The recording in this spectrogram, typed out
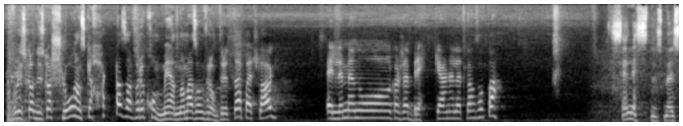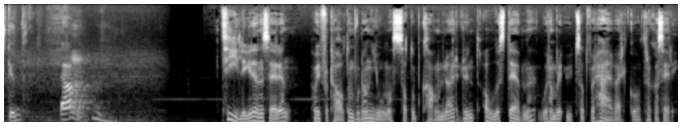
For du skal, du skal slå ganske hardt altså, for å komme gjennom ei sånn frontrute på ett slag. Eller med noe kanskje brekkjern eller et eller annet sånt. da. Ser nesten ut som et skudd. Ja. Tidligere i denne serien har vi fortalt om hvordan Jonas satte opp kameraer rundt alle stedene hvor han ble utsatt for hærverk og trakassering.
